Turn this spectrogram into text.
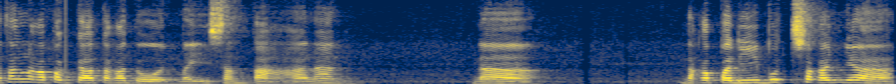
At ang nakapagtataka doon, may isang tahanan na nakapalibot sa kanya,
